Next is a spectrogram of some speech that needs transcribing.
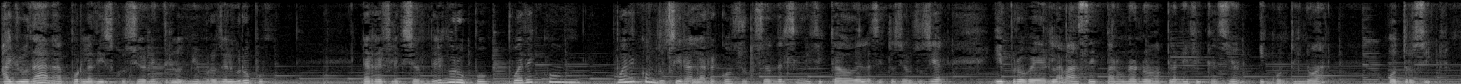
ayudada por la discusión entre los miembros del grupo. La reflexión del grupo puede, puede conducir a la reconstrucción del significado de la situación social y proveer la base para una nueva planificación y continuar otro ciclo.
